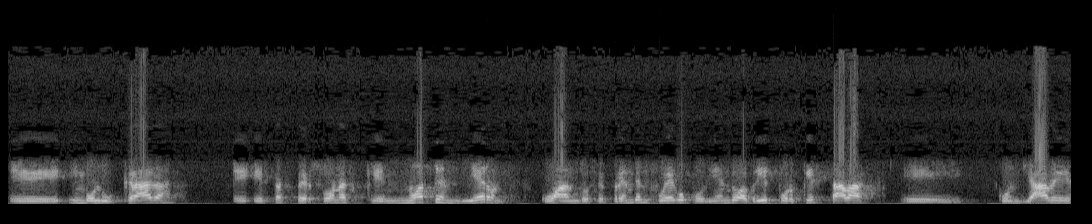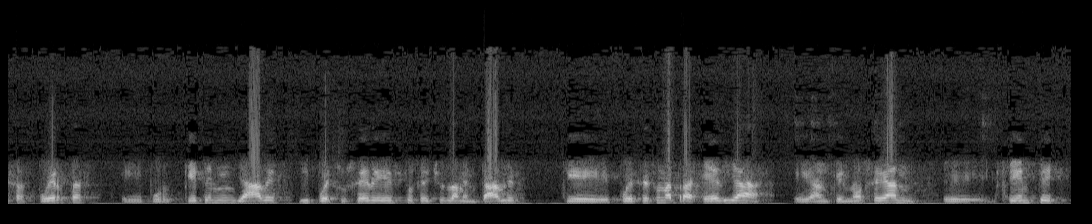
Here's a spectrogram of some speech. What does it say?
eh, involucrada, eh, estas personas que no atendieron cuando se prende el fuego pudiendo abrir por qué estaba eh, con llave esas puertas eh, por qué tenían llave y pues sucede estos hechos lamentables que pues es una tragedia eh, aunque no sean eh, gente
